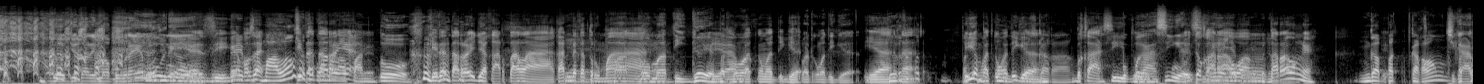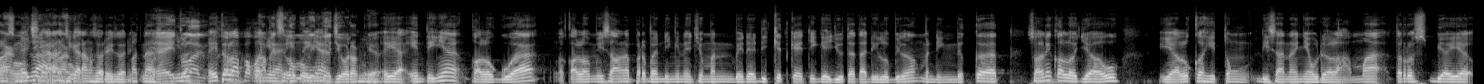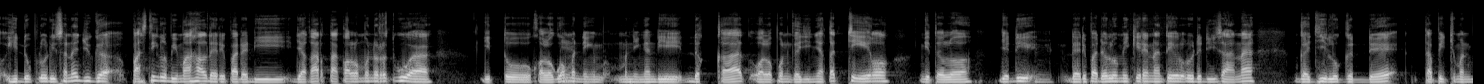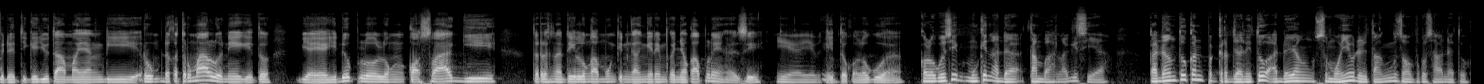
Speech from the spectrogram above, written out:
2 juta 50 ribu nih. Iya sih. Nggak, Eh, maksudnya Malang kita taruhnya 1,8. Tuh. kita taruhnya Jakarta lah, kan dekat rumah. 4,3 ya? Iya, 4,3. 4,3. Iya, Jakarta nah, iya 4,7 4,3. sekarang. Bekasi itu. Bekasi nggak Itu sih? Karawang. Iya, iya, Karawang ya? Enggak, Pat Karawang. Cikarang. Eh, Cikarang, Cikarang, sorry, sorry. Empat- Nah, Ya itulah. itulah pokoknya Ngapain sih ngomongin intinya. gaji orang ya? Iya, intinya kalau gua kalau misalnya perbandingannya cuman beda dikit kayak 3 juta tadi lu bilang mending deket. Soalnya kalau jauh ya lu kehitung di sananya udah lama terus biaya hidup lu di sana juga pasti lebih mahal daripada di Jakarta kalau menurut gua gitu. Kalau gua mending mendingan di dekat walaupun gajinya kecil gitu loh. Jadi daripada lu mikirin nanti lu udah di sana gaji lu gede tapi cuman beda 3 juta sama yang di rum deket rumah lu nih gitu. Biaya hidup lu lu ngekos lagi. Terus nanti lu nggak mungkin gak ngirim ke nyokap lu ya gak sih? Iya, iya betul. Itu kalau gua. Kalau gue sih mungkin ada tambahan lagi sih ya. Kadang tuh kan pekerjaan itu ada yang semuanya udah ditanggung sama perusahaannya tuh.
